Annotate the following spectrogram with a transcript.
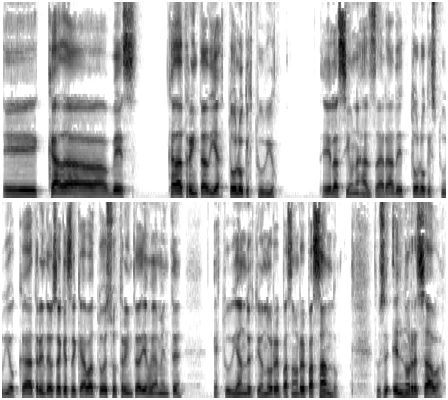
eh, cada vez, cada 30 días, todo lo que estudió. Él hacía una hazara de todo lo que estudió cada 30 días. O sea que se quedaba todos esos 30 días, obviamente, estudiando, estudiando, repasando, repasando. Entonces, él no rezaba.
